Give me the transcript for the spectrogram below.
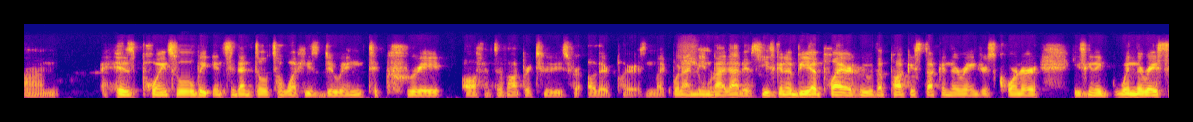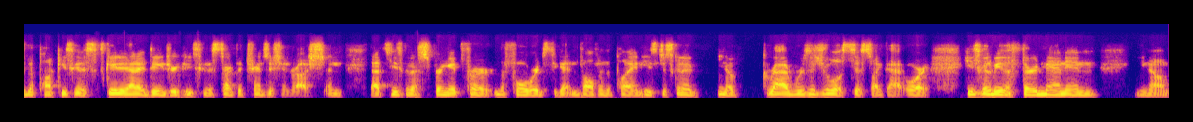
um, his points will be incidental to what he's doing to create offensive opportunities for other players. And like what I mean by that is he's going to be a player who the puck is stuck in the Rangers corner. He's going to win the race to the puck. He's going to skate it out of danger. He's going to start the transition rush. And that's, he's going to spring it for the forwards to get involved in the play. And he's just going to, you know, grab residual assists like that. Or he's going to be the third man in, you know,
